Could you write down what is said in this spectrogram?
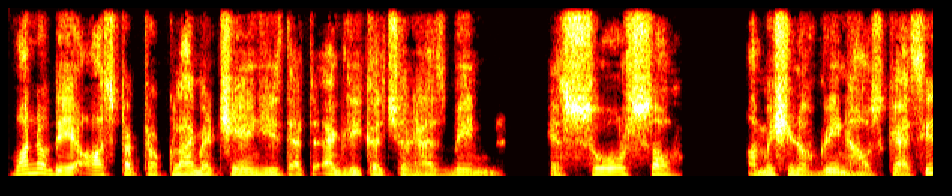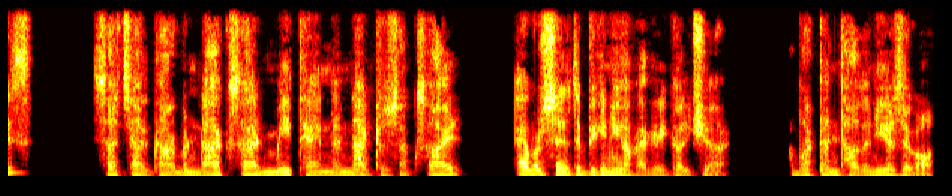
One of the aspects of climate change is that agriculture has been a source of emission of greenhouse gases such as carbon dioxide, methane, and nitrous oxide ever since the beginning of agriculture about 10,000 years ago.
